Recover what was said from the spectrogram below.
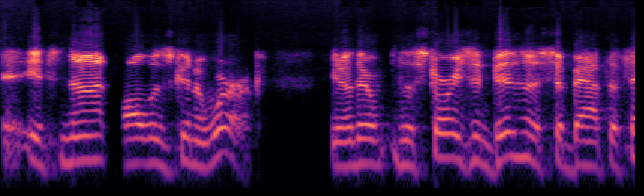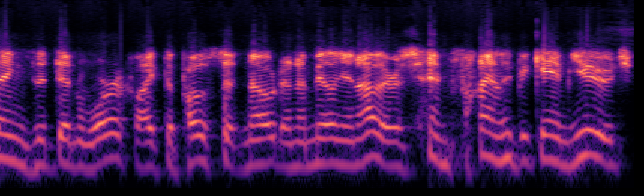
It's not always going to work. You know, there the stories in business about the things that didn't work, like the post-it note and a million others, and finally became huge,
